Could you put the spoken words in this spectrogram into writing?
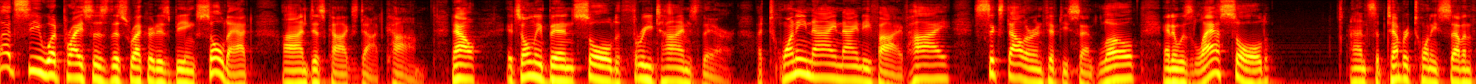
Let's see what prices this record is being sold at on Discogs.com. Now, it's only been sold three times there a $29.95 high, $6.50 low, and it was last sold on September 27th,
